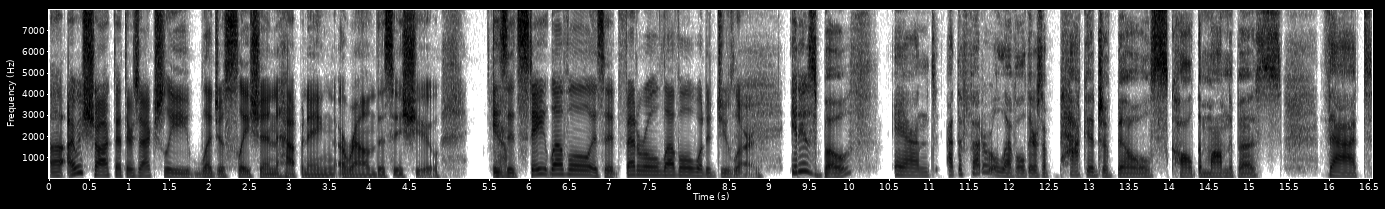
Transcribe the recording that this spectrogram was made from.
Uh, I was shocked that there's actually legislation happening around this issue. Is Yeah. it state level? Is it federal level? What did you learn? It is both. And at the federal level, there's a package of bills called the Momnibus that,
